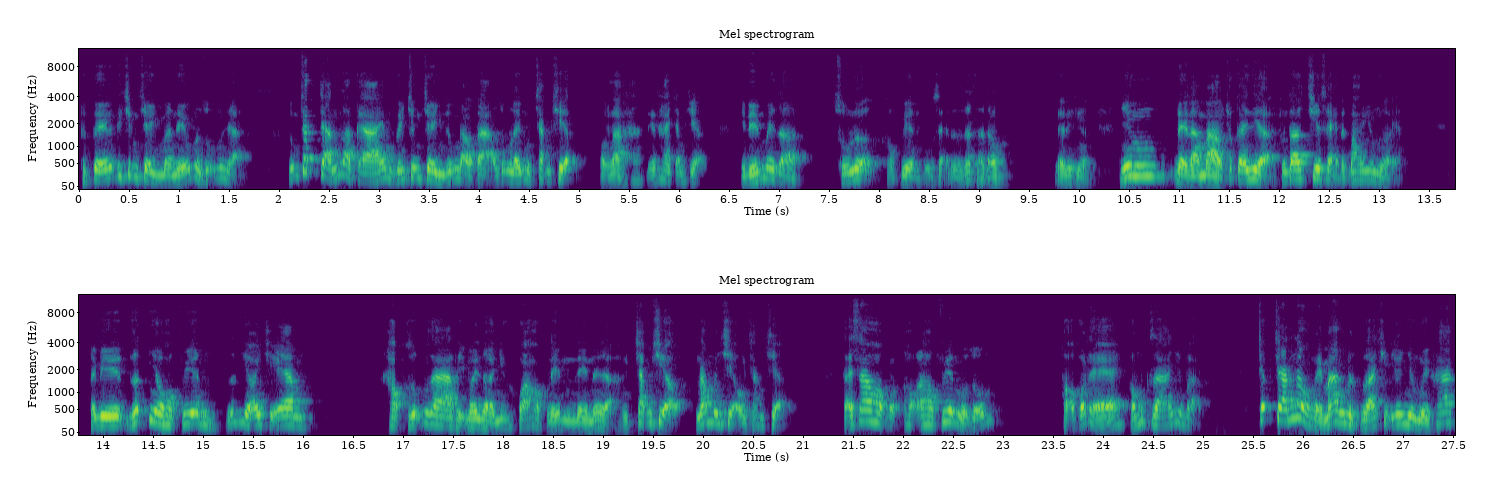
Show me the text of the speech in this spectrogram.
Thực tế là cái chương trình mà nếu mà Dũng gì ạ, Dũng chắc chắn là cái một cái chương trình Dũng đào tạo Dũng lấy 100 triệu hoặc là đến 200 triệu. Thì đến bây giờ số lượng học viên cũng sẽ rất là đông. Đấy là nhưng để đảm bảo cho cái gì ạ? Chúng ta chia sẻ được bao nhiêu người tại vì rất nhiều học viên, rất nhiều anh chị em học Dũng ra thì bây giờ những khóa học lên đến là hàng trăm triệu 50 triệu, hàng trăm triệu. Tại sao họ họ là học viên của Dũng? Họ có thể có mức giá như vậy. Chắc chắn là phải mang được giá trị cho nhiều người khác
